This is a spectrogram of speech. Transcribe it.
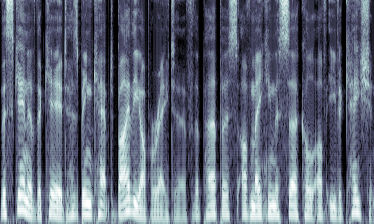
The skin of the kid has been kept by the operator for the purpose of making the circle of evocation,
